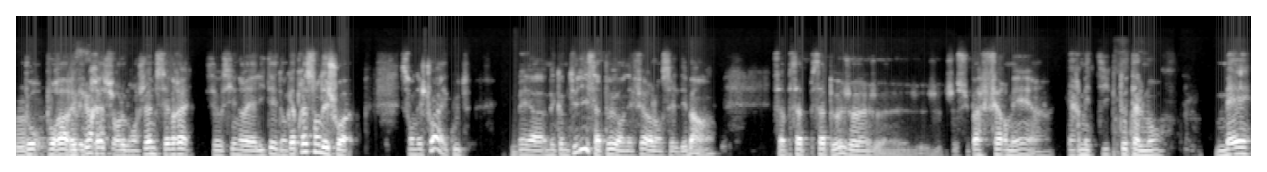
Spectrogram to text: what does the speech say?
Mm. pour, pour arriver près sur le Grand Chelem, c'est vrai, c'est aussi une réalité. Donc après, ce sont des choix. Ce sont des choix, écoute. Mais, euh, mais comme tu dis, ça peut en effet relancer le débat. Hein. Ça, ça, ça, peut, je ne je, je, suis pas fermé, hein, hermétique totalement. Mais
